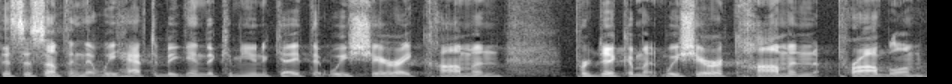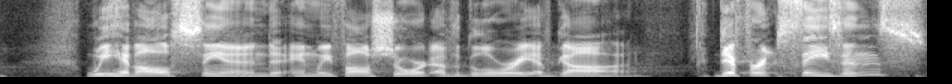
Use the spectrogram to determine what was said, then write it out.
this is something that we have to begin to communicate that we share a common predicament. We share a common problem. We have all sinned and we fall short of the glory of God. Different seasons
